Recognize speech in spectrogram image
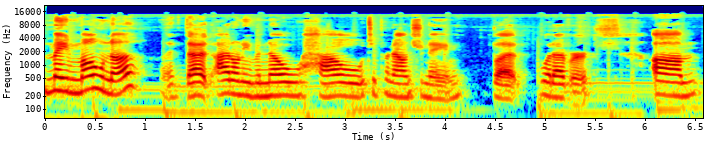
Maimona, that I don't even know how to pronounce your name, but whatever. Um,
